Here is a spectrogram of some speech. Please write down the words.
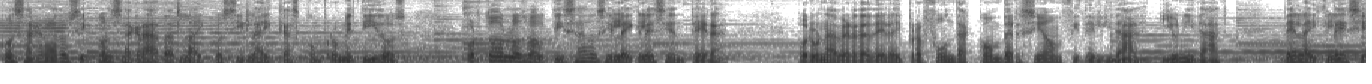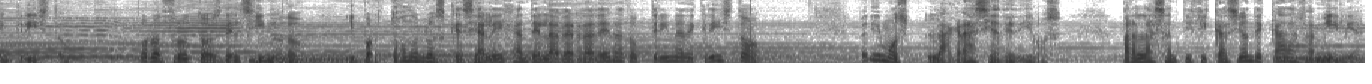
consagrados y consagradas, laicos y laicas comprometidos, por todos los bautizados y la iglesia entera, por una verdadera y profunda conversión, fidelidad y unidad de la iglesia en Cristo, por los frutos del sínodo y por todos los que se alejan de la verdadera doctrina de Cristo. Pedimos la gracia de Dios para la santificación de cada familia,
